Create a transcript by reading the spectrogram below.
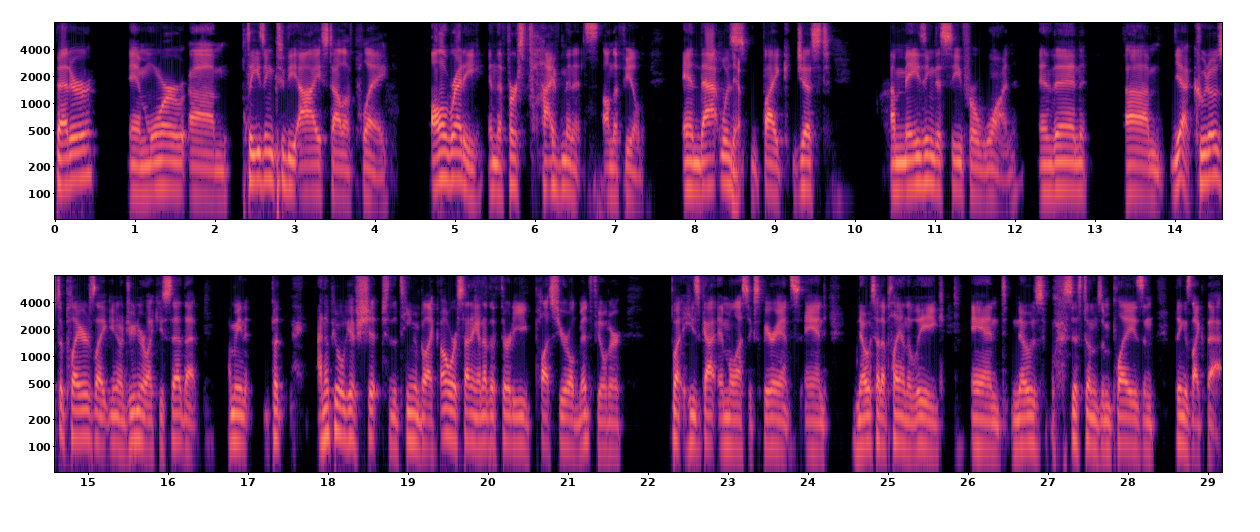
better and more um, pleasing to the eye style of play already in the first five minutes on the field. And that was yep. like just amazing to see for one. And then, um, yeah, kudos to players like, you know, Junior, like you said, that, I mean, but I know people give shit to the team and be like, oh, we're signing another 30 plus year old midfielder but he's got MLS experience and knows how to play in the league and knows systems and plays and things like that,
